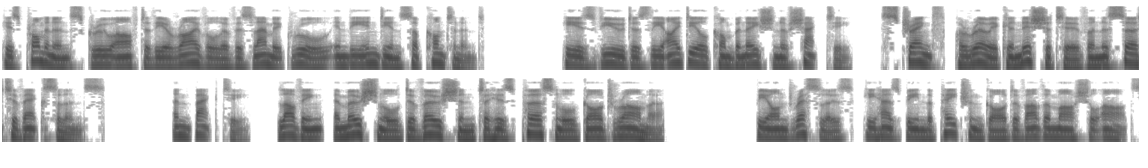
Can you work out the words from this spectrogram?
His prominence grew after the arrival of Islamic rule in the Indian subcontinent. He is viewed as the ideal combination of Shakti strength, heroic initiative and assertive excellence, and Bhakti loving, emotional devotion to his personal god Rama. Beyond wrestlers, he has been the patron god of other martial arts.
